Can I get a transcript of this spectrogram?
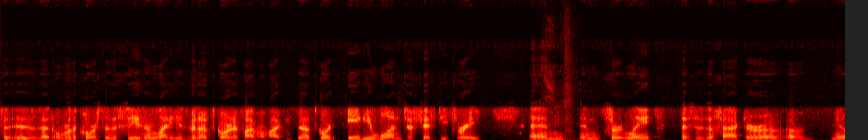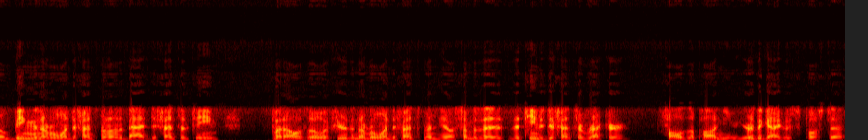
to is that over the course of the season, Leddy has been outscored at five on five. He's been outscored 81 to 53. and and certainly this is a factor of, of you know being the number one defenseman on a bad defensive team. But also, if you're the number one defenseman, you know some of the the team's defensive record falls upon you. You're the guy who's supposed to,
